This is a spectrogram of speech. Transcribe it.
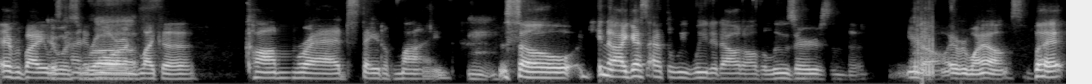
everybody was, was kind of more in rough. like a comrade state of mind Mm. so you know i guess after we weeded out all the losers and the you know everyone else but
